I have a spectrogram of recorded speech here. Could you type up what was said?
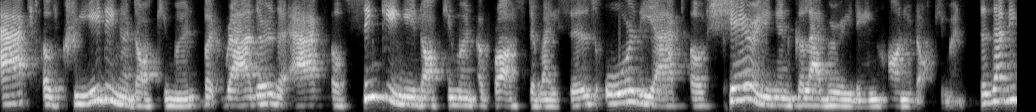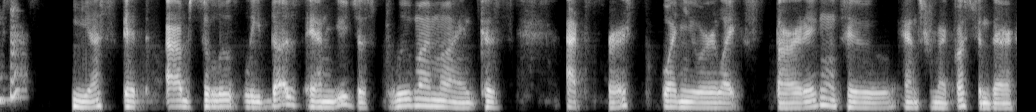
act of creating a document, but rather the act of syncing a document across devices or the act of sharing and collaborating on a document. Does that make sense? Yes, it absolutely does. And you just blew my mind because at first, when you were like starting to answer my question there,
